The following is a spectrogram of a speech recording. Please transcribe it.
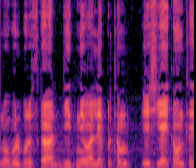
नोबल पुरस्कार जीतने वाले प्रथम एशियाई कौन थे?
